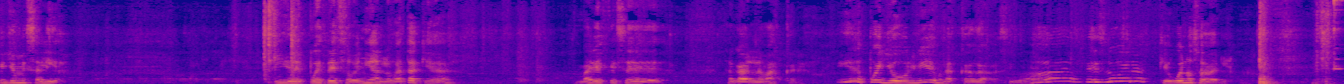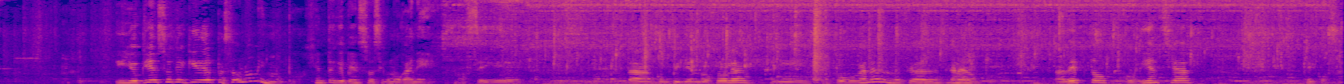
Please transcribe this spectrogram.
que yo me salía. Y después de eso venían los ataques, ¿eh? varias que se sacaban la máscara. Y después yo volví y me las cagaba, así como, ah, eso era, qué bueno saberlo. Y yo pienso que aquí debe haber pasado lo mismo, gente que pensó así como gané, no sé, que estaban compitiendo solas y tampoco ganaron, no sé, ganaron qué, adeptos, audiencias, qué cosa.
